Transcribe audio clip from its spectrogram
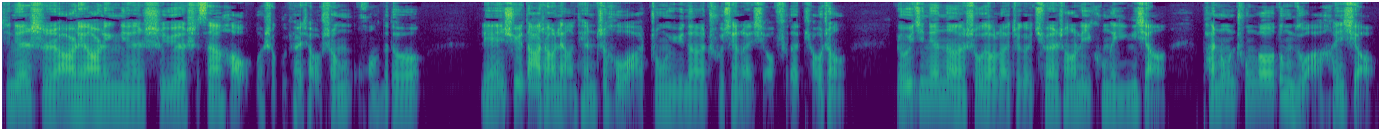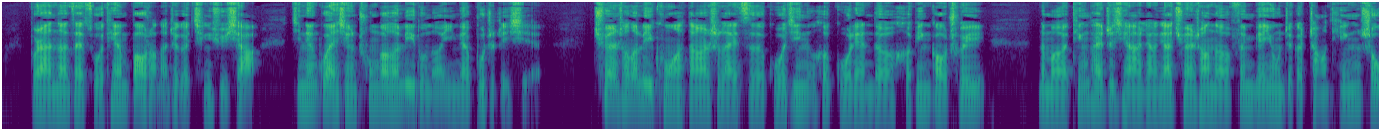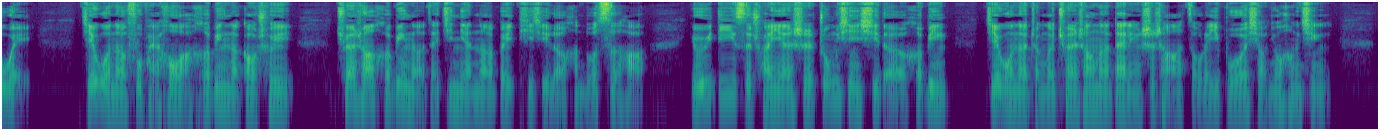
今天是二零二零年十月十三号，我是股票小生黄德德。连续大涨两天之后啊，终于呢出现了小幅的调整。由于今天呢受到了这个券商利空的影响，盘中冲高的动作啊很小，不然呢在昨天暴涨的这个情绪下，今天惯性冲高的力度呢应该不止这些。券商的利空啊，当然是来自国金和国联的合并告吹。那么停牌之前啊，两家券商呢分别用这个涨停收尾。结果呢，复牌后啊，合并呢告吹，券商合并呢，在今年呢被提及了很多次哈。由于第一次传言是中信系的合并，结果呢，整个券商呢带领市场啊走了一波小牛行情。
